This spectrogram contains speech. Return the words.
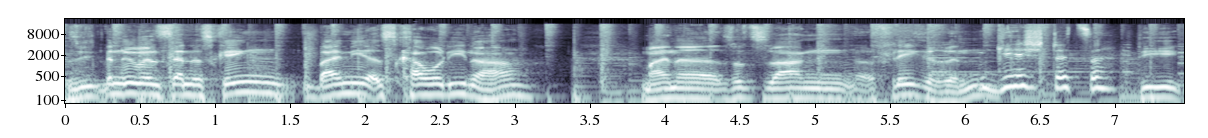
Also ich bin übrigens Dennis King. Bei mir ist Carolina, meine sozusagen äh, Pflegerin, Gehstütze. die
